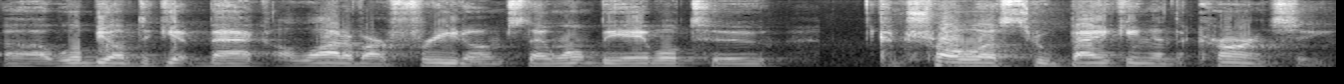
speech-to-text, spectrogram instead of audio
uh, we'll be able to get back a lot of our freedoms. They won't be able to control us through banking and the currency.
